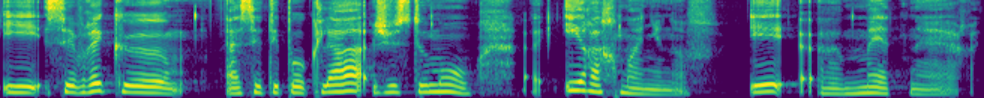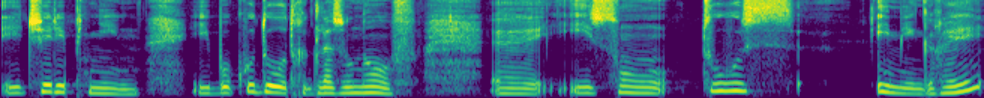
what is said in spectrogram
Et c'est vrai que à cette époque-là, justement, euh, et et euh, Metner, et Tcherepnin, et beaucoup d'autres, Glazunov, ils sont tous immigrés,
